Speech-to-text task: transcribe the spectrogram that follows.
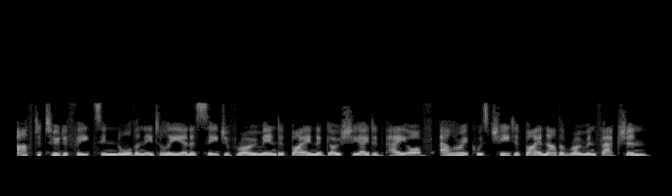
After two defeats in northern Italy and a siege of Rome ended by a negotiated payoff, Alaric was cheated by another Roman faction.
